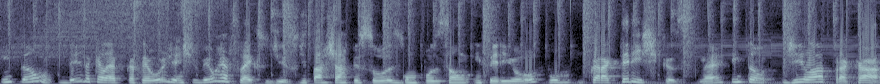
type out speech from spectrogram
Então, desde aquela época até hoje, a gente vê um reflexo disso, de taxar pessoas com posição inferior por características, né? Então, de lá para cá,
